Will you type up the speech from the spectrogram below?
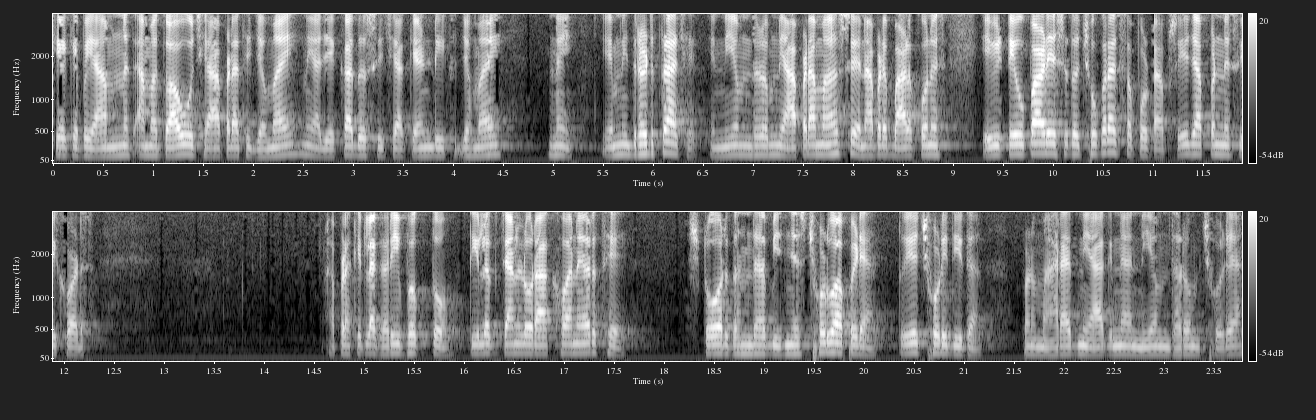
કે કે ભાઈ આમ આમાં તો આવું છે, આપણાથી જમાય નહીં, આજે એકાદશી છે, આ કેન્ડી જમાય નહીં. એમની દ્રઢતા છે, એ નિયમ ધર્મની આપણામાં હશે અને આપણે બાળકોને એવી ટેવ પાડીએ છીએ તો છોકરા જ સપોર્ટ આપશે, એ જ આપણને શીખવાડશે. આપણા કેટલાક હરિભક્તો તિલક ચાંદલો રાખવાને અર્થે સ્ટોર ધંધા બિઝનેસ છોડવા પડ્યા, તો એ છોડી દીધા. પણ મહારાજની આજ્ઞા, નિયમ, ધર્મ છોડ્યા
